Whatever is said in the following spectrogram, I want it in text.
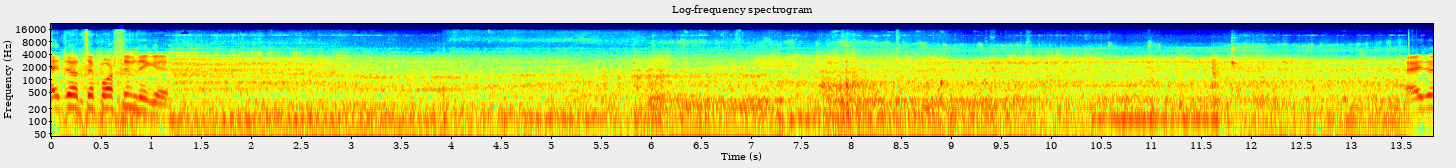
এই যে হচ্ছে পশ্চিম দিকে। এই যে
